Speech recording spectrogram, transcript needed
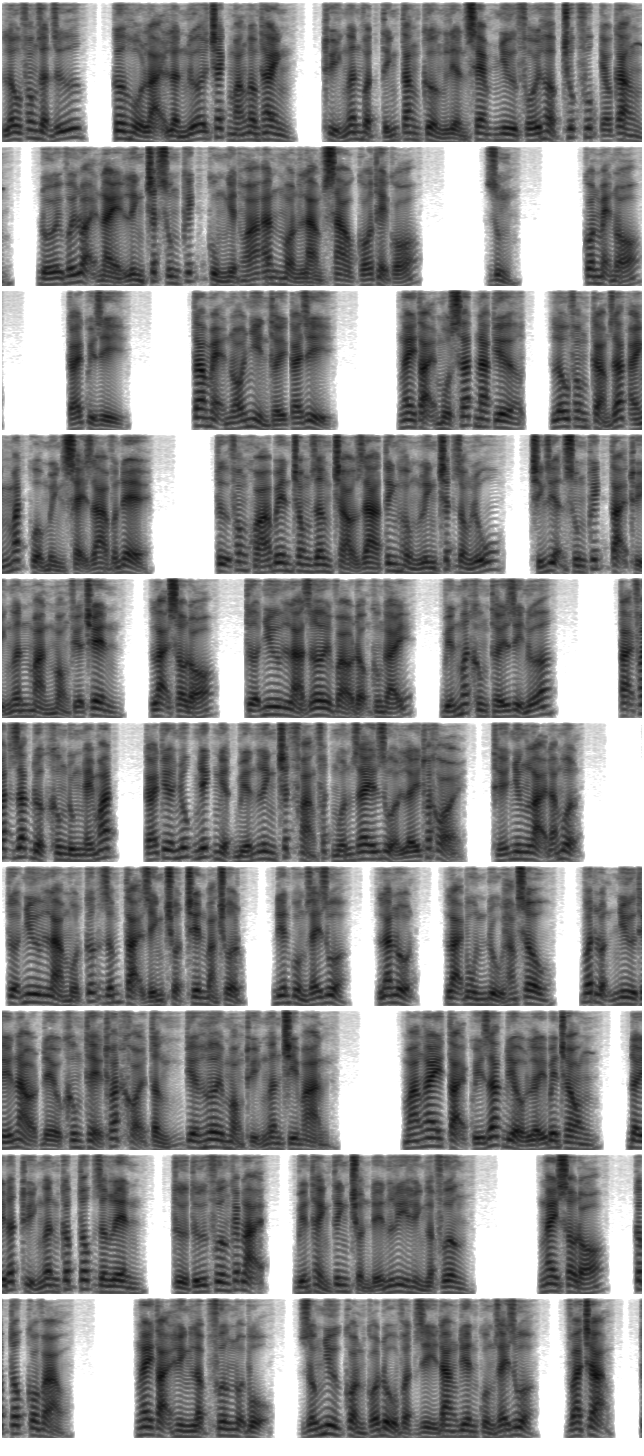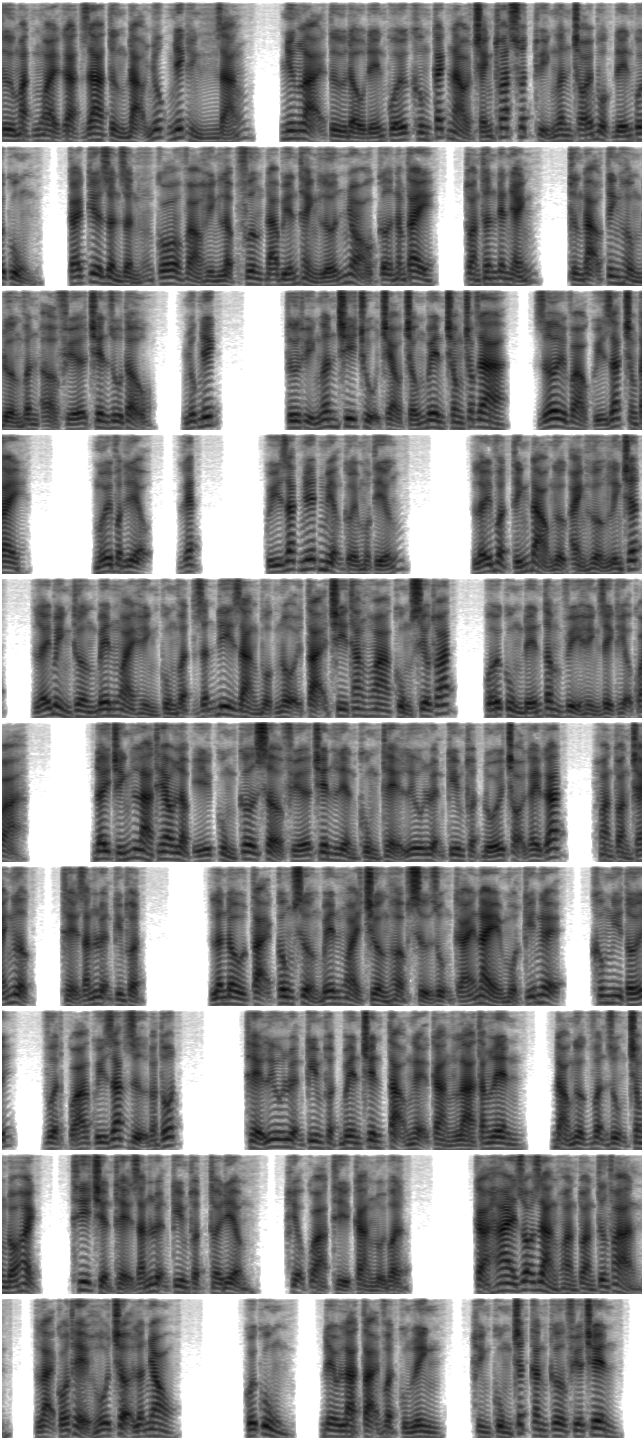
Lâu phong giận dữ, cơ hồ lại lần nữa trách mắng âm thanh, thủy ngân vật tính tăng cường liền xem như phối hợp chúc phúc kéo căng, đối với loại này linh chất xung kích cùng nhiệt hóa ăn mòn làm sao có thể có. Dùng. Con mẹ nó. Cái quỷ gì? Ta mẹ nó nhìn thấy cái gì? Ngay tại một sát na kia, lâu phong cảm giác ánh mắt của mình xảy ra vấn đề. Tự phong khóa bên trong dâng trào ra tinh hồng linh chất dòng lũ, chính diện xung kích tại thủy ngân màn mỏng phía trên, lại sau đó tựa như là rơi vào động không đáy, biến mất không thấy gì nữa. Tại phát giác được không đúng nháy mắt, cái kia nhúc nhích nhiệt biến linh chất phảng phất muốn dây ruổi lấy thoát khỏi, thế nhưng lại đã muộn. Tựa như là một cước dẫm tại dính chuột trên bàn chuột, điên cùng dãy ruộng lan lộn, lại bùn đủ ham sâu, bất luận như thế nào đều không thể thoát khỏi tầng kia hơi mỏng thủy ngân chi màn. Mà ngay tại quý giác điều lấy bên trong, đầy đất thủy ngân cấp tốc dâng lên, từ tứ phương khép lại, biến thành tinh chuẩn đến ly hình lập phương. Ngay sau đó, cấp tốc có vào. Ngay tại hình lập phương nội bộ, giống như còn có đồ vật gì đang điên cuồng dãy ruộng va chạm, từ mặt ngoài gạt ra từng đạo nhúc nhích hình dáng nhưng lại từ đầu đến cuối không cách nào tránh thoát xuất thủy ngân trói buộc đến cuối cùng, cái kia dần dần co vào hình lập phương đã biến thành lớn nhỏ cỡ năm tay, toàn thân đen nhánh, từng đạo tinh hồng đường vân ở phía trên du tẩu, nhúc đích từ thủy ngân chi trụ trèo trống bên trong chóc ra, rơi vào quý giác trong tay. Mới vật liệu, ghét. Quý giác nết miệng cười một tiếng. Lấy vật tính đảo ngược ảnh hưởng linh chất, lấy bình thường bên ngoài hình cùng vật dẫn đi ràng buộc nội tại chi thăng hoa cùng siêu thoát, cuối cùng đến tâm vị hình dịch hiệu quả. Đây chính là theo lập ý cùng cơ sở phía trên liền cùng thể lưu luyện kim thuật đối chọi gây gắt, hoàn toàn trái ngược, thể rắn luyện kim thuật lần đầu tại công xưởng bên ngoài trường hợp sử dụng cái này một kỹ nghệ, không nghĩ tới, vượt quá quý giác dự đoán tốt. Thể lưu luyện kim thuật bên trên tạo nghệ càng là tăng lên, đảo ngược vận dụng trong đó hạch, thi triển thể rắn luyện kim thuật thời điểm, hiệu quả thì càng nổi bật. Cả hai rõ ràng hoàn toàn tương phản, lại có thể hỗ trợ lẫn nhau. Cuối cùng, đều là tại vật cùng linh, hình cùng chất căn cơ phía trên.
